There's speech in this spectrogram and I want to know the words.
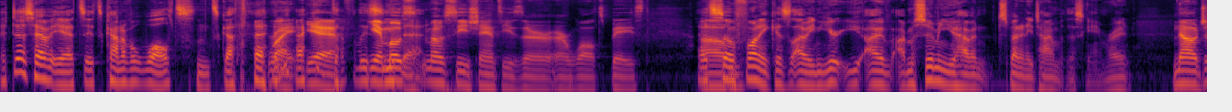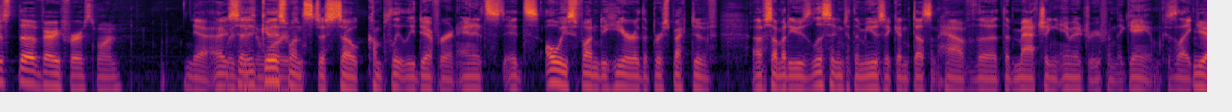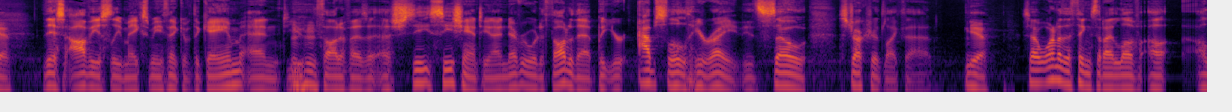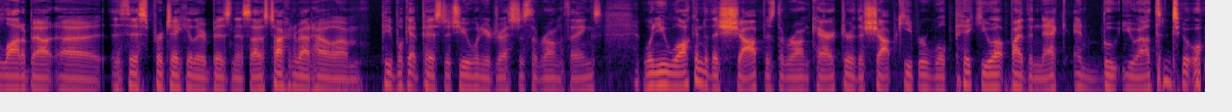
it does have yeah it's it's kind of a waltz and it's got that Right. I yeah. definitely yeah. Most that. most sea shanties are, are waltz based. That's so Um, funny because I mean, you're you, I've, I'm assuming you haven't spent any time with this game, right? No, just the very first one. Yeah, uh, so this one's just so completely different, and it's it's always fun to hear the perspective of somebody who's listening to the music and doesn't have the the matching imagery from the game. Because like, Yeah. this obviously makes me think of the game, and you Mm-hmm. thought of as a, a sea, sea shanty, and I never would have thought of that. But you're absolutely right; it's so structured like that. Yeah. So one of the things that I love a, a lot about uh, this particular business, I was talking about how um, people get pissed at you when you're dressed as the wrong things. When you walk into the shop as the wrong character, the shopkeeper will pick you up by the neck and boot you out the door.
